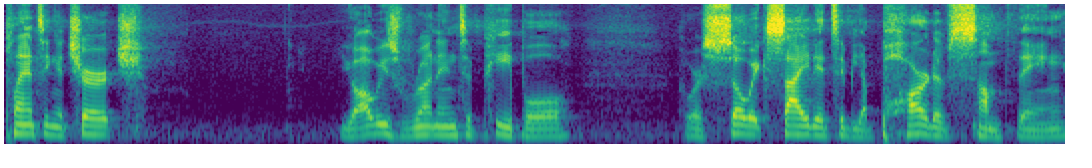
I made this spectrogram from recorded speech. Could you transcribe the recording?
planting a church, you always run into people who are so excited to be a part of something.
